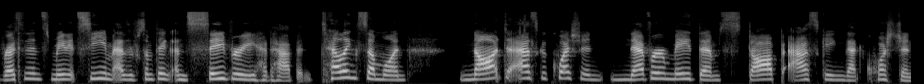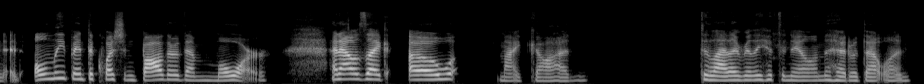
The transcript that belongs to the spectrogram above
residents made it seem as if something unsavory had happened. Telling someone not to ask a question never made them stop asking that question. It only made the question bother them more. And I was like, oh my God. Delilah really hit the nail on the head with that one.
